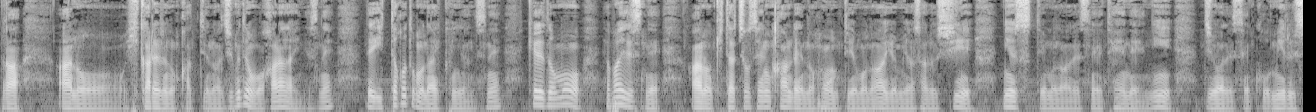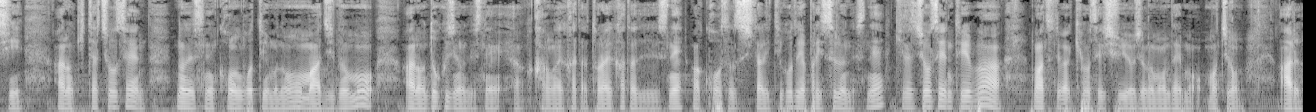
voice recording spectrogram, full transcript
が、あの、惹かれるのかっていうのは自分でもわからないんですね。で、行ったこともない国なんですね。けれども、やっぱりですね、あの、北朝鮮関連の本っていうものは読み漁るし、ニュースっていうものはですね、丁寧に自分はですね、こう見るし、あの、北朝鮮のですね、今後っていうものを、まあ自分も、あの、独自のですね、考え方、捉え方でですね、まあ考察したりということをやっぱりするんですね。北朝鮮といえば、まあ例えば強制収容所の問題ももちろんある。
